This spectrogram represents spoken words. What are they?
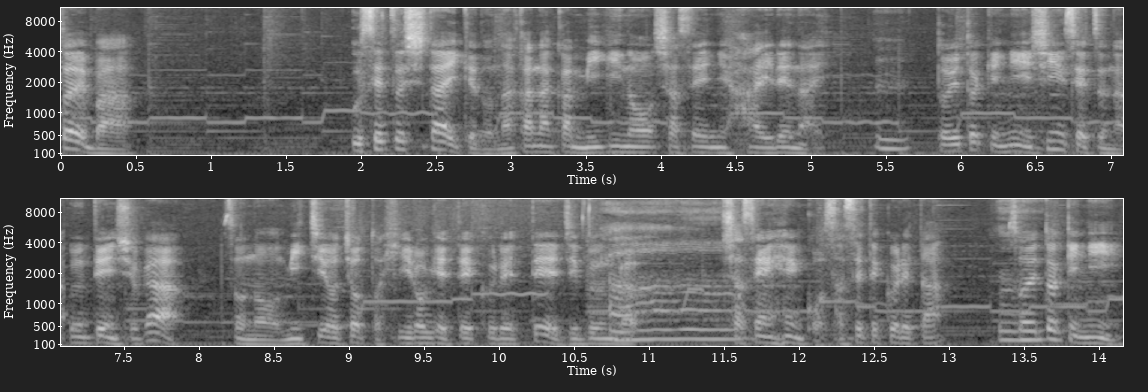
例えば右折したいけどなかなか右の車線に入れない。嗯という時に親切な運転手がその道をちょっと広げてくれて自分が啊，車線変更させてくれた、嗯そういう時に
